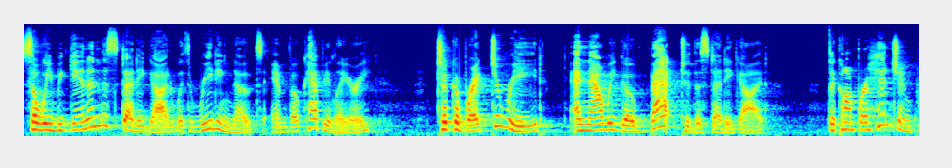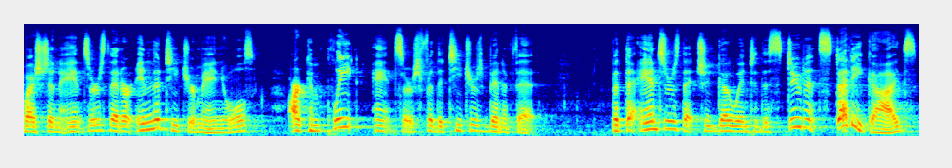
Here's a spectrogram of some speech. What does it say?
So we begin in the study guide with reading notes and vocabulary, took a break to read, and now we go back to the study guide. The comprehension question answers that are in the teacher manuals are complete answers for the teacher's benefit. But the answers that should go into the student study guides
